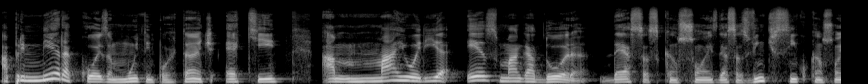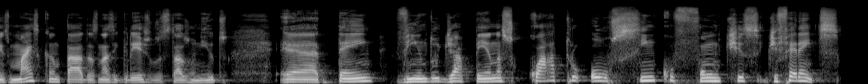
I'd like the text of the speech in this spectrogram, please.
A primeira coisa muito importante é que a maioria esmagadora dessas canções, dessas 25 canções mais cantadas nas igrejas dos Estados Unidos, é, tem vindo de apenas quatro ou cinco fontes diferentes.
